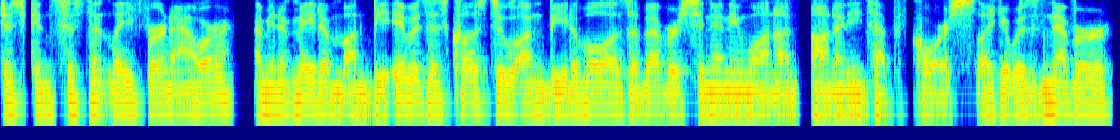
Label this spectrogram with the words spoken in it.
just consistently for an hour. I mean, it made him unbe- It was as close to unbeatable as I've ever seen anyone on on any type of course. Like it was never.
